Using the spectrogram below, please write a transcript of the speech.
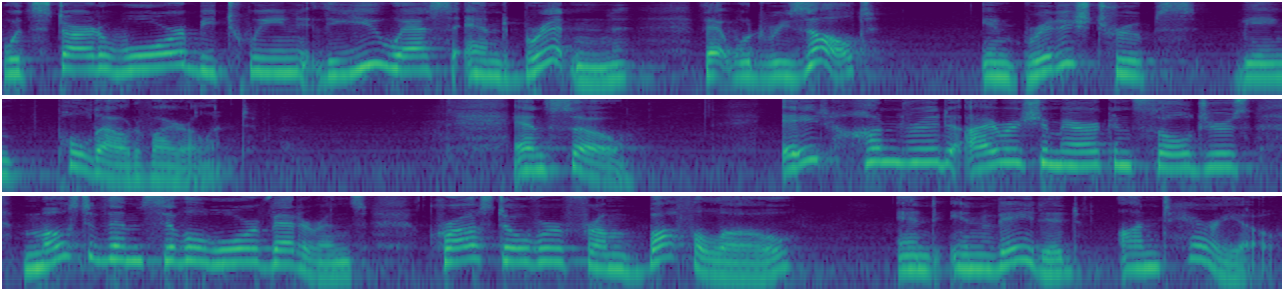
would start a war between the U.S. and Britain that would result in British troops being pulled out of Ireland. And so, 800 Irish American soldiers, most of them Civil War veterans, crossed over from Buffalo and invaded Ontario.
